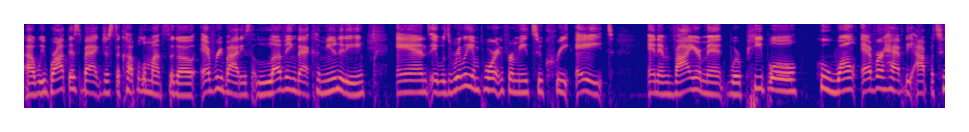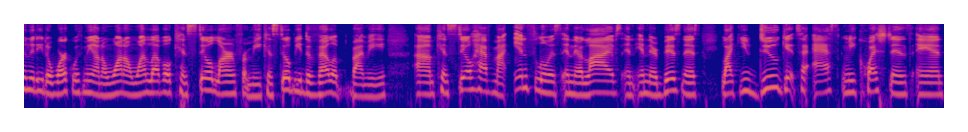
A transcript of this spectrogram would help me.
Uh, we brought this back just a couple of months ago. Everybody's loving that community. And it was really important for me to create an environment where people who won't ever have the opportunity to work with me on a one-on-one level can still learn from me can still be developed by me um, can still have my influence in their lives and in their business. Like you do get to ask me questions and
